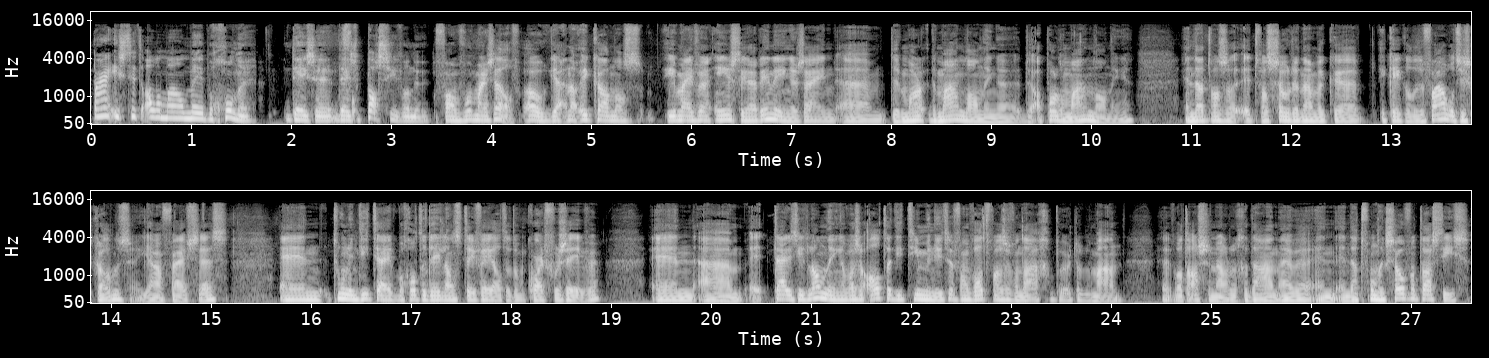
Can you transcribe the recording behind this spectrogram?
Waar is dit allemaal mee begonnen? Deze, deze passie van u? Van voor mijzelf. Oh ja, nou ik kan als... In mijn eerste herinneringen zijn ehm, de, de maanlandingen, de Apollo-maanlandingen. En dat was, het was zo dat namelijk... Uh, ik keek al de fabeltjeskrant, dus een jaar vijf, zes. En toen in die tijd begon de Nederlandse tv altijd om kwart voor zeven. En uh, tijdens die landingen was er altijd die tien minuten... van wat was er vandaag gebeurd op de maan. Uh, wat de astronauten gedaan hebben. En, en dat vond ik zo fantastisch.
